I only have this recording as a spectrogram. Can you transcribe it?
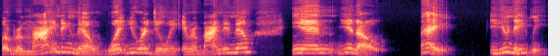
but reminding them what you are doing and reminding them in, you know, hey, you need me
